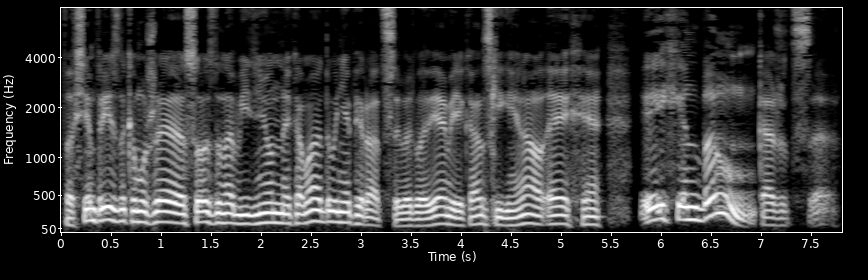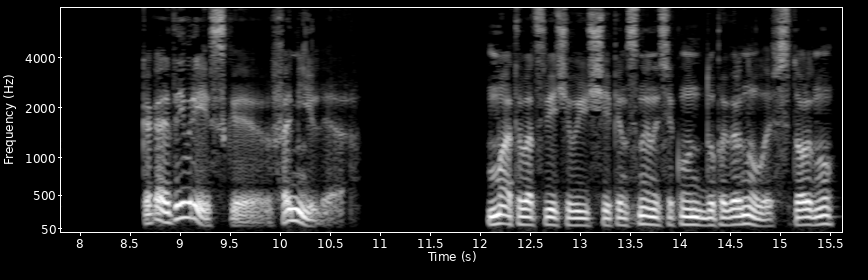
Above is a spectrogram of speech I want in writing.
По всем признакам уже создано объединенное командование операции во главе американский генерал Эхе Эйхенбаум, кажется. Какая-то еврейская фамилия. Матово отсвечивающая пенсне на секунду повернулась в сторону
